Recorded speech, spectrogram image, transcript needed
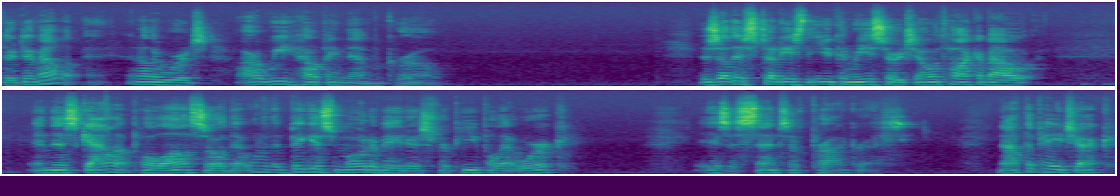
their development. In other words, are we helping them grow? There's other studies that you can research, and we'll talk about in this Gallup poll also that one of the biggest motivators for people at work is a sense of progress. Not the paycheck,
